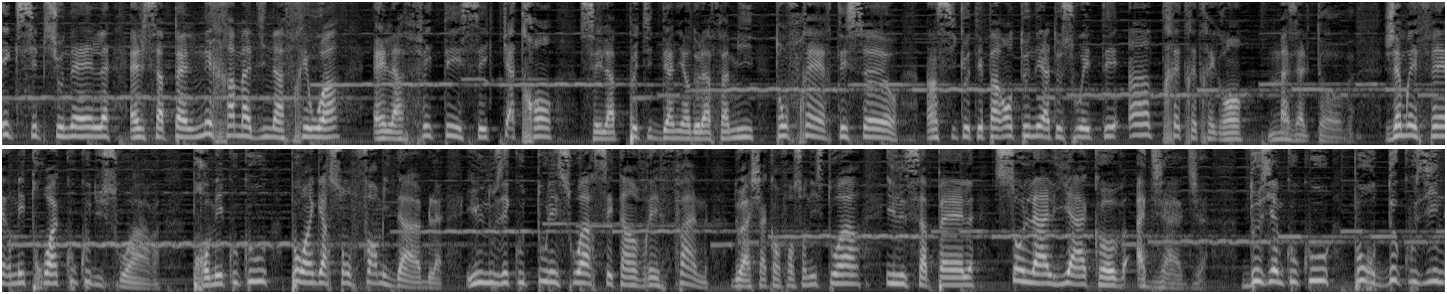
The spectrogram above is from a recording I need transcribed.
exceptionnelle. Elle s'appelle Nehamadina Frewa. Elle a fêté ses 4 ans. C'est la petite dernière de la famille. Ton frère, tes sœurs, ainsi que tes parents tenaient à te souhaiter un très très très grand Mazaltov. J'aimerais faire mes trois coucous du soir. Premier coucou pour un garçon formidable. Il nous écoute tous les soirs, c'est un vrai fan de À chaque enfant son histoire. Il s'appelle Solal Yaakov Adjadj. Deuxième coucou pour deux cousines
